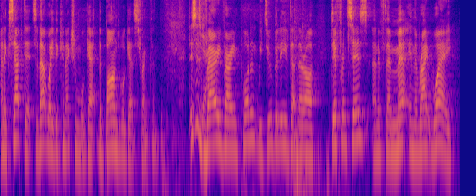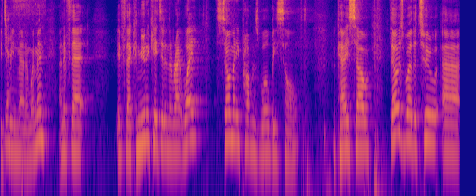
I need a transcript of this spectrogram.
and accept it. So that way the connection will get, the bond will get strengthened. This is Yeah. very, very important. We do believe that there are differences, and if they're met in the right way between Yes. men and women, and if they're if they're communicated in the right way, so many problems will be solved. Okay, so those were the two uh,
